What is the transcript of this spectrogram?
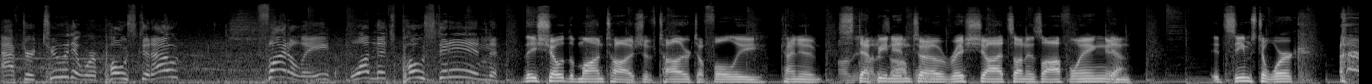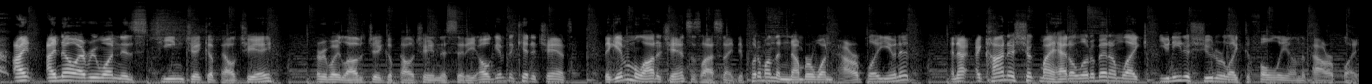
After two that were posted out, finally one that's posted in. They showed the montage of Tyler Toffoli kind of on stepping his into wing. wrist shots on his off wing, and it seems to work I I know everyone is team Jacob Pelletier. Everybody loves Jacob Pelletier in the city. Oh, give the kid a chance. They gave him a lot of chances last night. They put him on the number one power play unit, and I, I kind of shook my head a little bit. I'm like, you need a shooter like Toffoli on the power play.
